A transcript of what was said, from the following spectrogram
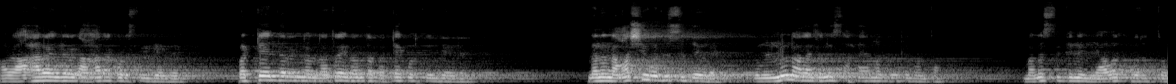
ಅವ್ರ ಆಹಾರ ಇಲ್ದವ್ರಿಗೆ ಆಹಾರ ಕೊಡಿಸ್ತೀನಿ ದೇವ್ರೆ ಬಟ್ಟೆ ಎಂದರೆ ನನ್ನ ಹತ್ರ ಇರುವಂಥ ಬಟ್ಟೆ ಕೊಡ್ತೀನಿ ದೇವ್ರೆ ನನ್ನನ್ನು ಆಶೀರ್ವದಿಸಿದ್ದೇವ್ರೆ ಇನ್ನೂ ನಾಲ್ಕು ಜನ ಸಹಾಯ ಮಾಡಬೇಕನ್ನೋಂಥ ಮನಸ್ಥಿತಿ ನಿಮ್ಗೆ ಯಾವತ್ತು ಬರುತ್ತೋ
